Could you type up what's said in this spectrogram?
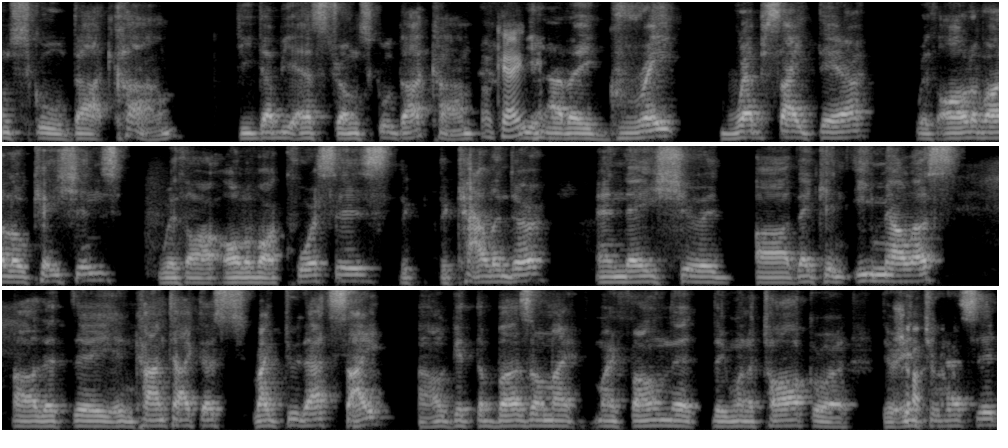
www.dwsdroneschool.com, dwsdroneschool.com. Okay. We have a great website there with all of our locations, with our all of our courses, the, the calendar, and they should uh, they can email us uh, that they and contact us right through that site. I'll get the buzz on my my phone that they want to talk or they're Sure. interested,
